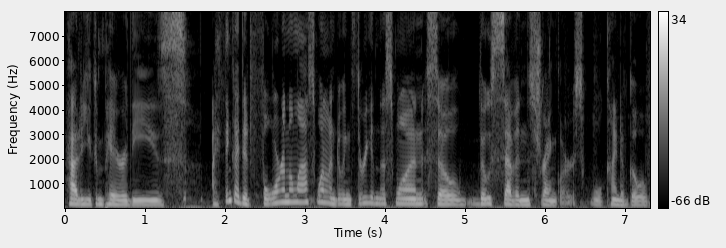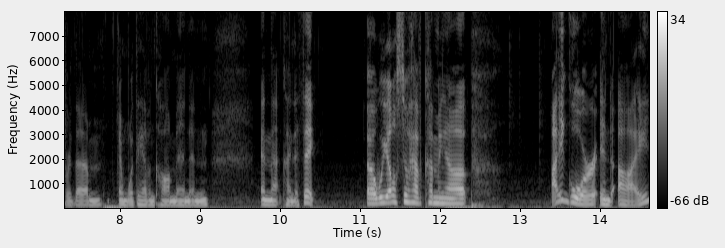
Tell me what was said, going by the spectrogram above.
how do you compare these I think I did four in the last one. I'm doing three in this one. So those seven stranglers, we'll kind of go over them and what they have in common and and that kind of thing. Uh, we also have coming up Igor and I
